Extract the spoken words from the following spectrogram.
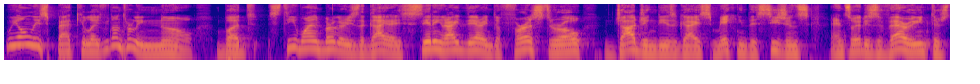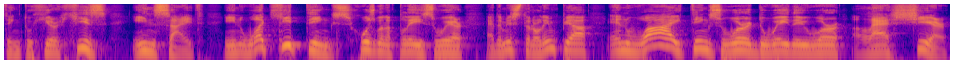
we only speculate, we don't really know. But Steve Weinberger is the guy that is sitting right there in the first row, judging these guys, making decisions. And so it is very interesting to hear his insight in what he thinks who's gonna place where at the Mr. Olympia and why things were the way they were last year.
